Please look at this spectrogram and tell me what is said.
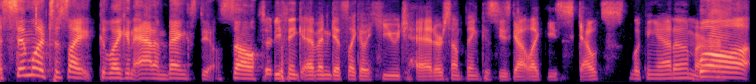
similar to like like an Adam Banks deal. So So do you think Evan gets like a huge head or something because he's got like these scouts looking at him? Or... Well,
